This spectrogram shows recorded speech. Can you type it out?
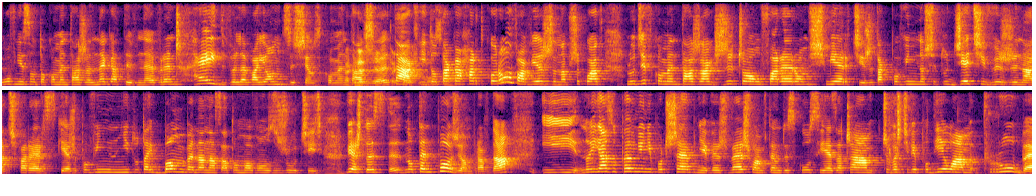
Głównie są to komentarze negatywne, wręcz hejt wylewający się z komentarzy. Agresja tak, i to mocna. taka hardkorowa, wiesz, że na przykład ludzie w komentarzach życzą farerom śmierci, że tak powinno się tu dzieci wyżynać farerskie, że powinni tutaj bombę na nas atomową zrzucić. Wiesz, to jest no, ten poziom, prawda? I no i ja zupełnie niepotrzebnie, wiesz, weszłam w tę dyskusję, zaczęłam, czy właściwie podjęłam próbę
